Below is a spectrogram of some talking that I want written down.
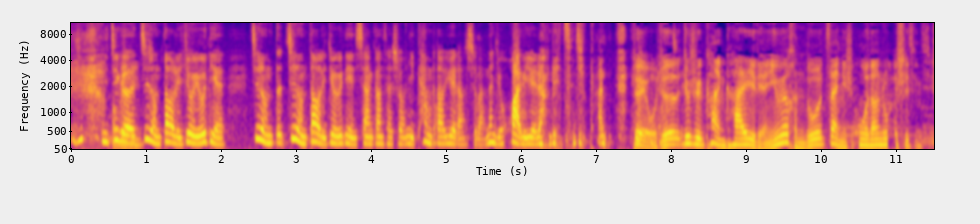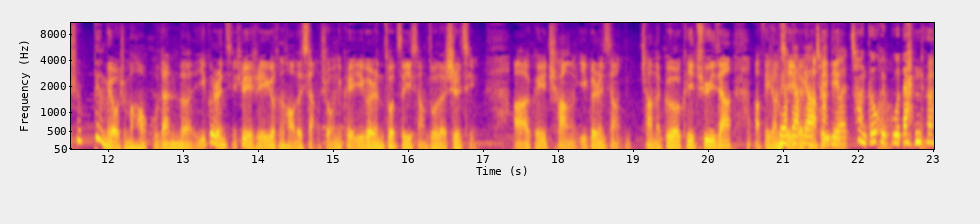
你你这个这种道理就有点。这种的这种道理就有点像刚才说你看不到月亮是吧？那你就画个月亮给自己看。对，我觉得就是看开一点，因为很多在你生活当中的事情其实并没有什么好孤单的。一个人其实也是一个很好的享受，你可以一个人做自己想做的事情，啊，可以唱一个人想唱的歌，可以去一家啊非常惬意的咖啡店。唱歌会孤单的，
